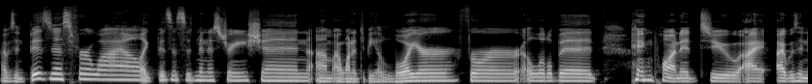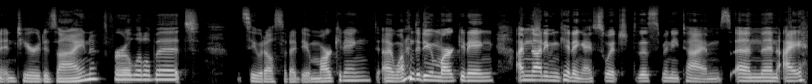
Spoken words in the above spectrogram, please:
I was in business for a while, like business administration. Um, I wanted to be a lawyer for a little bit. I wanted to. I I was in interior design for a little bit. Let's see what else did I do? Marketing. I wanted to do marketing. I'm not even kidding. I switched this many times, and then I.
